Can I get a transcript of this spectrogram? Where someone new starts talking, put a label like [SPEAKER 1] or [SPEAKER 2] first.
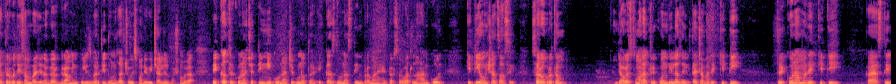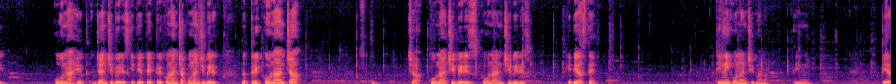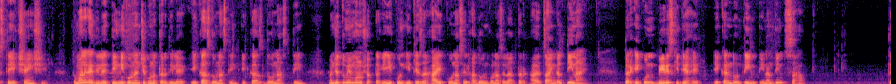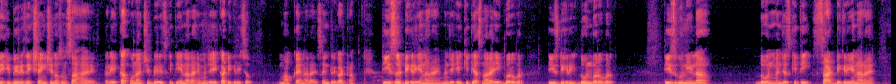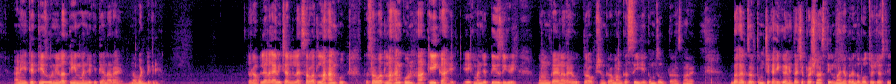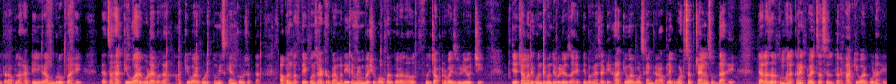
[SPEAKER 1] छत्रपती संभाजीनगर ग्रामीण पोलीस भरती दोन हजार चोवीसमध्ये विचारलेला प्रश्न बघा. एका त्रिकोणाचे तिन्ही कोणाचे गुणोत्तर एकाच दोनास तीन प्रमाणे आहे तर सर्वात लहान कोण किती अंशाचा असेल? सर्वप्रथम ज्यावेळेस तुम्हाला त्रिकोण दिला जाईल त्याच्यामध्ये किती त्रिकोणामध्ये किती काय असतील? कोण आहेत ज्यांची बेरीज किती येते? त्रिकोणांच्या कोणांची बेरीज. तर त्रिकोणांच्या च्या कोणाची बेरीज कोणांची बेरीज किती असते? तिन्ही कोणांची म्हणा? तिन्ही. ती असते एकशे ऐंशी. तुम्हाला काय दिलं आहे तिन्ही कोणांचे गुणोत्तर दिले आहे एकाच दोनास तीन. एकाच दोनास तीन. म्हणजे तुम्ही म्हणू शकता की एकूण इथे जर हा एक कोण असेल हा दोन कोण असेल तर हाचा अँगल तीन आहे. तर एकूण बेरीज किती आहे? एक आणि दोन तीन. तीन आणि तीन सहा. तर ही बेरीज एकशे ऐंशी नसून सहा आहे. तर एका कोणाची बेरीज किती येणार आहे? म्हणजे एका डिग्रीचं माप काय येणार आहे? सैंत्रिक अठरा. तीस डिग्री येणार आहे. म्हणजे हे किती असणार आहे? एक बरोबर तीस डिग्री दोन बरोबर तीस गुणीला दोन म्हणजेच किती? साठ डिग्री येणार आहे. आणि इथे तीस गुणीला तीन म्हणजे किती येणार आहे? नव्वद डिग्री. तर आपल्याला काय विचारलेलं आहे? सर्वात लहान कोण तर सर्वात लहान कोण हा एक आहे. एक म्हणजे तीस डिग्री. म्हणून काय येणार आहे? उत्तर ऑप्शन क्रमांक सी हे तुमचं उत्तर असणार आहे. बघा जर तुमचे काही गणिताचे प्रश्न असतील माझ्यापर्यंत पोहोचायचे असतील तर आपला हा टेलिग्राम ग्रुप आहे. त्याचा हा क्यू आर कोड आहे बघा. हा क्यू आर कोड तुम्ही स्कॅन करू शकता. आपण फक्त एकोणसाठ रुपयामध्ये इथे मेंबरशिप ऑफर करत आहोत फुल चॅप्टर वाईज व्हिडिओची त्याच्यामध्ये कोणते कोणते व्हिडिओज आहेत ते बघण्यासाठी हा क्यू आर कोड स्कॅन करा. आपलं एक व्हॉट्सअप चॅनलसुद्धा आहे. त्याला जर तुम्हाला कनेक्ट व्हायचं असेल तर हा क्यू आर कोड आहे.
